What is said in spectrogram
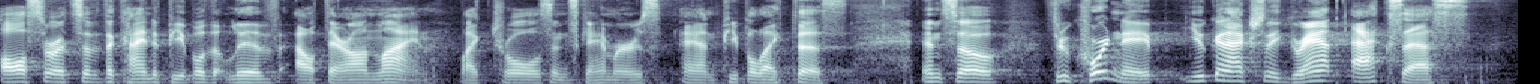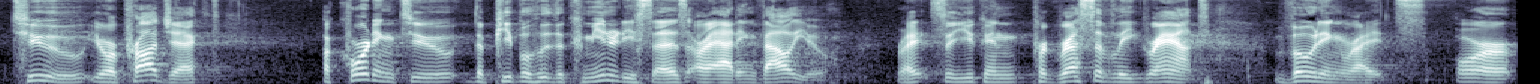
all sorts of the kind of people that live out there online, like trolls and scammers and people like this. And so through Coordinape, you can actually grant access to your project according to the people who the community says are adding value, right? So you can progressively grant voting rights or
